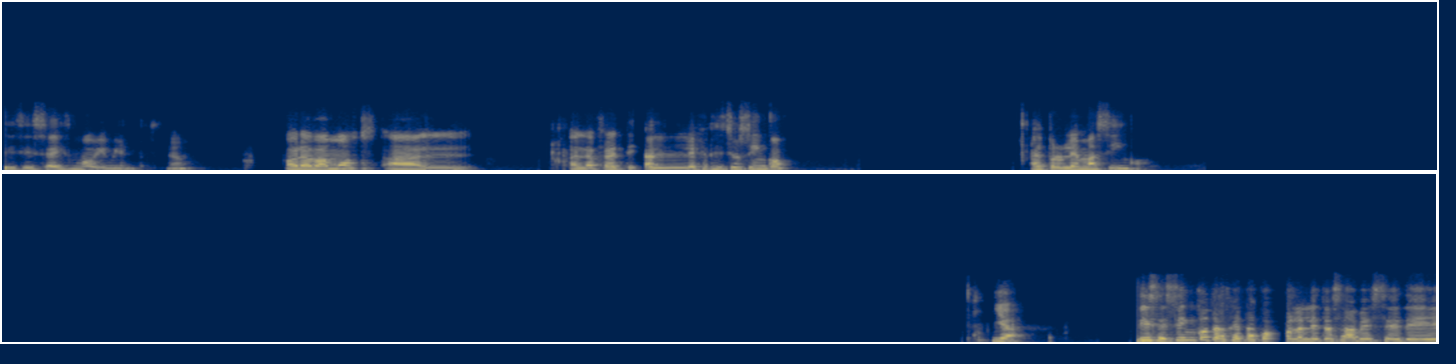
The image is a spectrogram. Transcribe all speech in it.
Dieciséis movimientos. Ahora vamos al, al ejercicio 5, al problema 5. Ya. Dice, cinco tarjetas con las letras A, B, C, D,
